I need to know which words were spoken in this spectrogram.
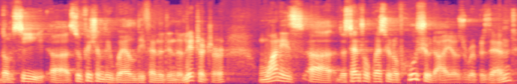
don't see uh, sufficiently well defended in the literature. One is uh, the central question of who should IOs represent.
